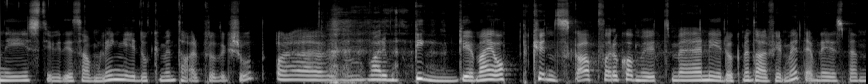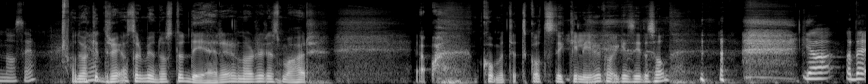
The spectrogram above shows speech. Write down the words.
ny studiesamling i dokumentarproduksjon. Og eh, bare bygge meg opp kunnskap for å komme ut med nye dokumentarfilmer. Det blir spennende å se. Ja, du er ikke drøy, altså du begynner å studere når du liksom har ja, kommet et godt stykke i livet, kan vi ikke si det sånn? Ja, og det,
